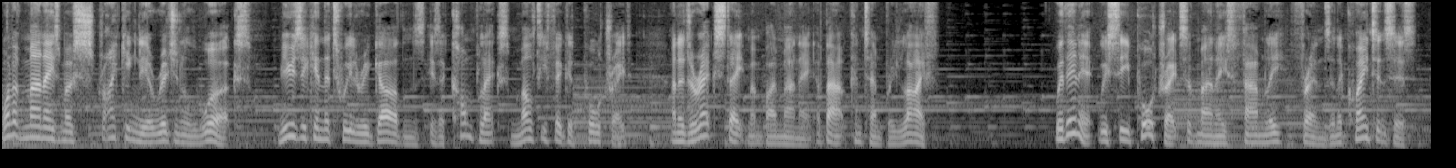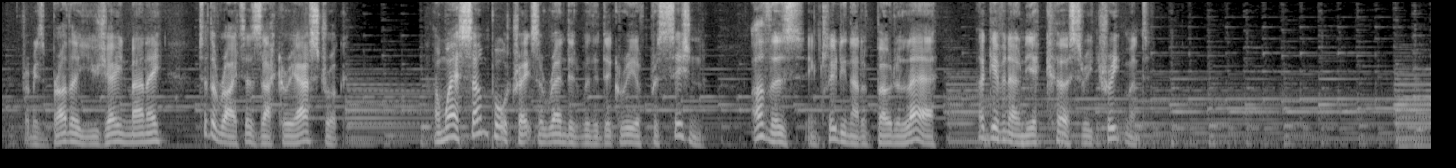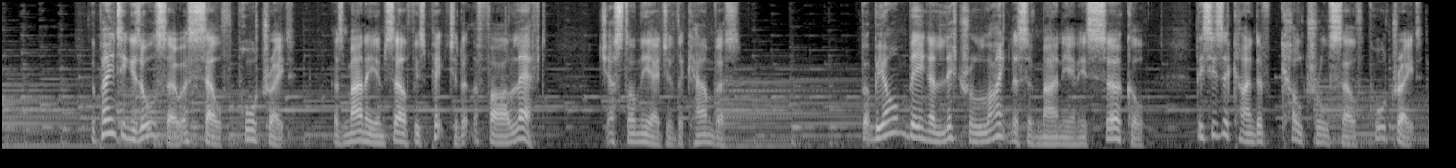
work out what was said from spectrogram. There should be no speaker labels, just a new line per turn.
One of Manet's most strikingly original works, Music in the Tuileries Gardens is a complex, multi-figured portrait and a direct statement by Manet about contemporary life. Within it, we see portraits of Manet's family, friends and acquaintances, from his brother Eugène Manet to the writer Zacharie Astruc. And where some portraits are rendered with a degree of precision, others, including that of Baudelaire, are given only a cursory treatment. The painting is also a self-portrait, as Manet himself is pictured at the far left, just on the edge of the canvas. But beyond being a literal likeness of Manet and his circle, this is a kind of cultural self-portrait,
